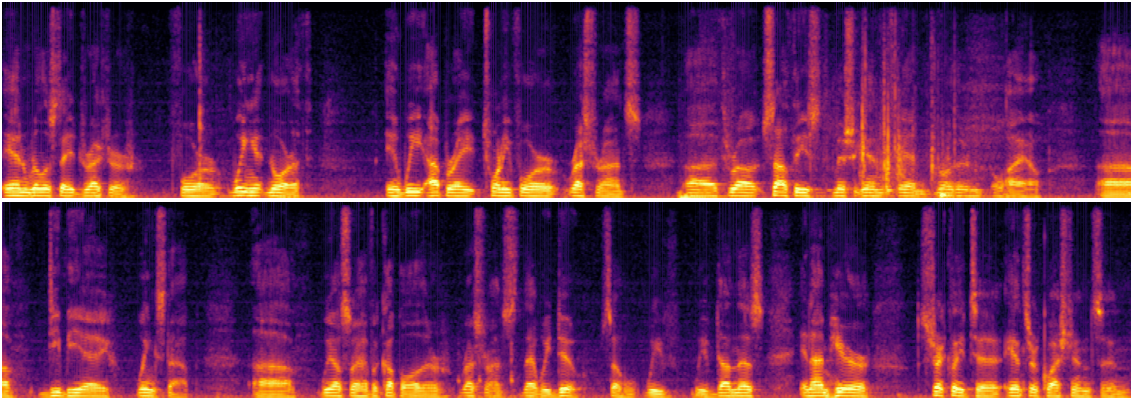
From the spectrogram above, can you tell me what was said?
and Real Estate Director for Wing It North, and we operate 24 restaurants uh, throughout southeast Michigan and northern Ohio, uh, DBA Wingstop. Uh, We also have a couple other restaurants that we do. So we've, we've done this, and I'm here strictly to answer questions and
